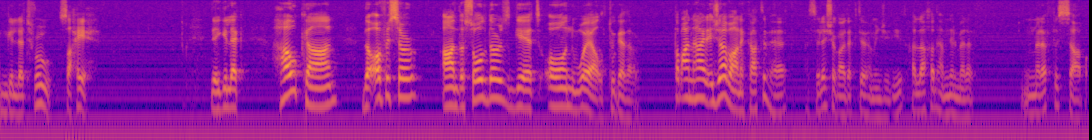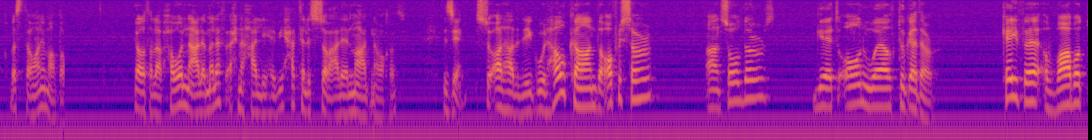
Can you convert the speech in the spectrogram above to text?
نقول له true. صحيح. يقول لك how can the officer and the soldiers get on well together. طبعا هاي الإجابة أنا كاتبها هسه ليش قاعد أكتبها من جديد؟ خل أخذها من الملف الملف السابق بس ثواني ما طب يلا طلاب حولنا على ملف إحنا حاليها بيه حتى للسرعة لأن ما عندنا وقت. زين السؤال هذا اللي يقول how can the officer and soldiers get on well together كيف الضابط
